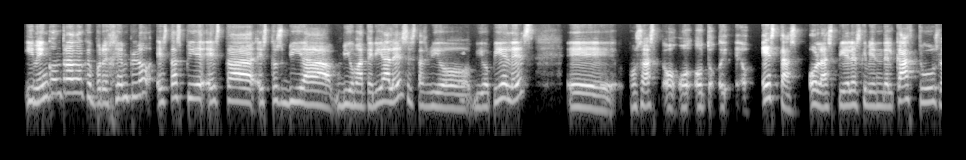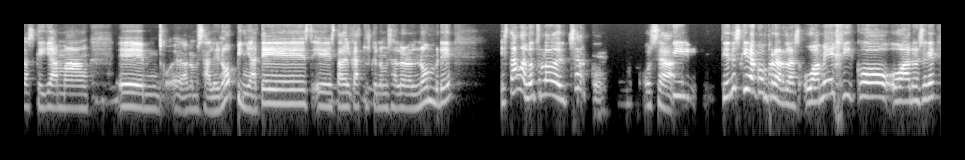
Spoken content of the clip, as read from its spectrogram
Y me he encontrado que, por ejemplo, estas estos biomateriales, estas biopieles, eh, cosas, o, eh, estas o las pieles que vienen del cactus, las que llaman, em, no me sale, ¿no? Piñatés, esta del cactus que no me sale ahora el nombre, están al otro lado del charco. O sea, tienes que ir a comprarlas o a México o a no sé qué.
